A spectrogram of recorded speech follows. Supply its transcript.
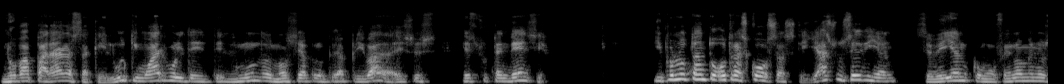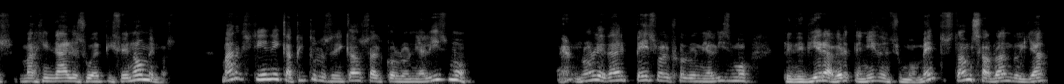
No va a parar hasta que el último árbol del mundo no sea propiedad privada. Eso es, es su tendencia. Y por lo tanto, otras cosas que ya sucedían se veían como fenómenos marginales o epifenómenos. Marx tiene capítulos dedicados al colonialismo, pero no le da el peso al colonialismo que debiera haber tenido en su momento. Estamos hablando ya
